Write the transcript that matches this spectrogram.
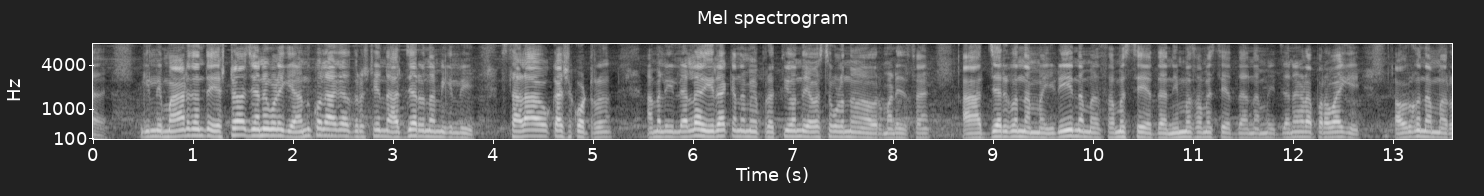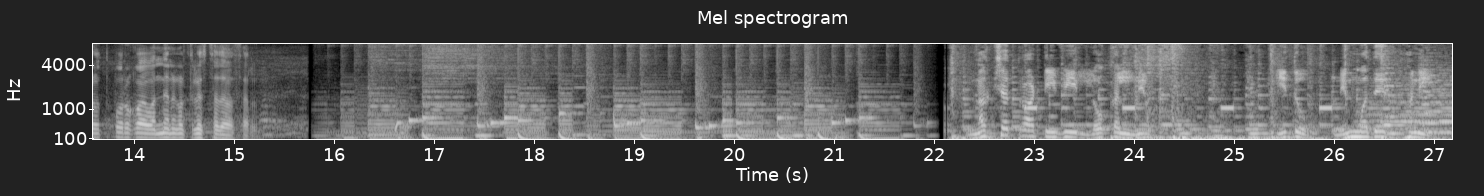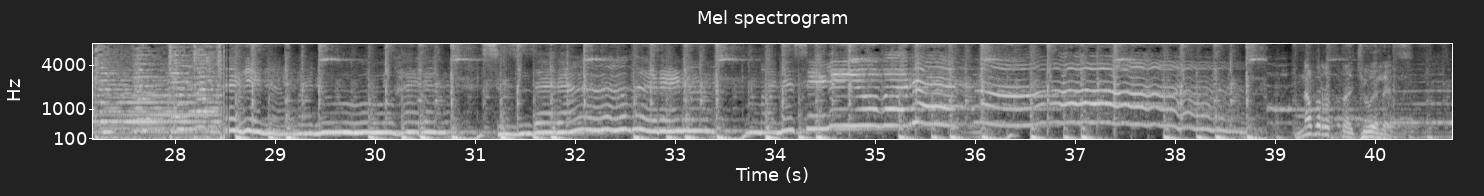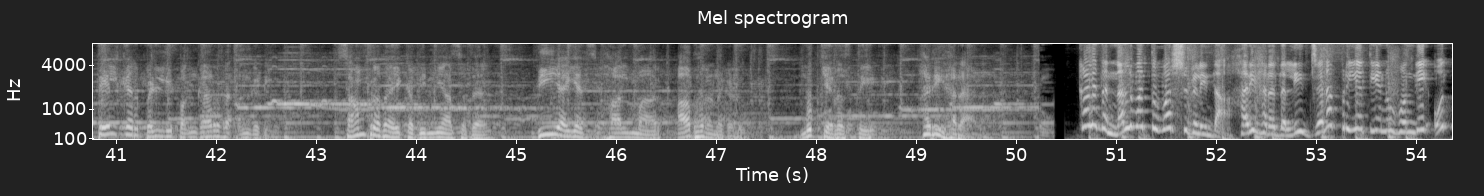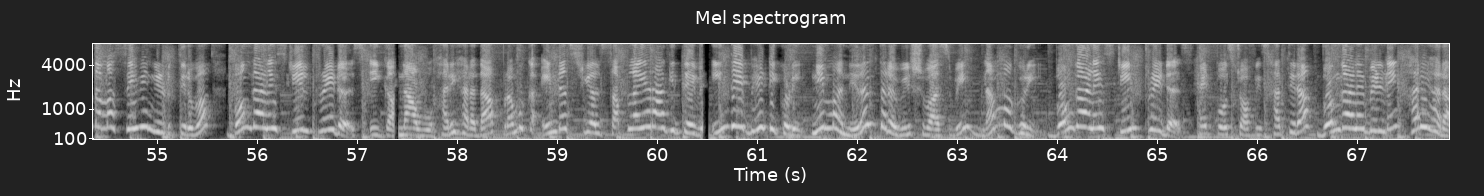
ಇಲ್ಲಿ ಮಾಡಿದಂಥ ಎಷ್ಟೋ ಜನಗಳಿಗೆ ಅನುಕೂಲ ಆಗೋ ದೃಷ್ಟಿಯಿಂದ ಅಜ್ಜರು ನಮಗೆ ಇಲ್ಲಿ ಸ್ಥಳ ಅವಕಾಶ ಕೊಟ್ಟರು ಆಮೇಲೆ ಇಲ್ಲೆಲ್ಲ ಇರೋಕ್ಕೆ ನಮಗೆ ಪ್ರತಿಯೊಂದು ವ್ಯವಸ್ಥೆಗಳನ್ನು ಅವ್ರು ಮಾಡಿದ್ರು ಸರ್. ಆ ಅಜ್ಜರಿಗೂ ನಮ್ಮ ಇಡೀ ನಮ್ಮ ಸಮಸ್ಯೆ ಇದ್ದ, ನಿಮ್ಮ ಸಮಸ್ಯೆ ಇದ್ದ, ನಮ್ಮ ಜನಗಳ ಪರವಾಗಿ ಅವ್ರಿಗೂ ನಮ್ಮ ಹೃತ್ಪೂರ್ವಕ ವಂದನೆಗಳು ತಿಳಿಸ್ತದವ sir. Nakshatra TV local news. ಇದು ನಿಮ್ಮದೇ ಧ್ವನಿ. ನವರತ್ನ ಜುವೆಲರ್ಸ್ ತೇಲ್ಕರ್ ಬೆಳ್ಳಿ ಬಂಗಾರದ ಅಂಗಡಿ ಸಾಂಪ್ರದಾಯಿಕ ವಿನ್ಯಾಸದ ಬಿಐಎಸ್ ಹಾಲ್ಮಾರ್ಕ್ ಆಭರಣಗಳು ಮುಖ್ಯ ರಸ್ತೆ ಹರಿಹರ. ನಲವತ್ತು ವರ್ಷಗಳಿಂದ ಹರಿಹರದಲ್ಲಿ ಜನಪ್ರಿಯತೆಯನ್ನು ಹೊಂದಿ ಉತ್ತಮ ಸೇವೆ ನೀಡುತ್ತಿರುವ ಬೊಂಗಾಳಿ ಸ್ಟೀಲ್ ಟ್ರೇಡರ್ಸ್. ಈಗ ನಾವು ಹರಿಹರದ ಪ್ರಮುಖ ಇಂಡಸ್ಟ್ರಿಯಲ್ ಸಪ್ಲೈಯರ್ ಆಗಿದ್ದೇವೆ. ಇಂದೇ ಭೇಟಿ ಕೊಡಿ ನಿಮ್ಮ ನಿರಂತರ ವಿಶ್ವಾಸವೇ ನಮ್ಮ ಗುರಿ. Bongali steel traders, head post office ಹತ್ತಿರ ಬೊಂಗಾಳೆ ಬಿಲ್ಡಿಂಗ್ ಹರಿಹರ.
